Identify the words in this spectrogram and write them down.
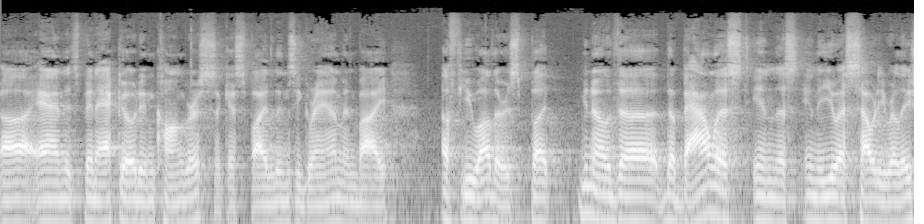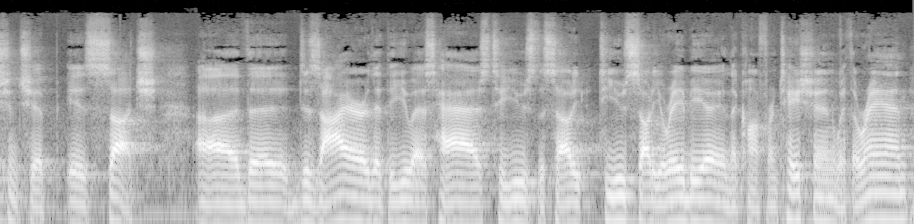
uh, and it's been echoed in Congress, I guess, by Lindsey Graham and by a few others. But you know, the, the ballast in, this, in the US Saudi relationship is such. Uh, the desire that the U.S. has to use the Saudi to use Saudi Arabia in the confrontation with Iran,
